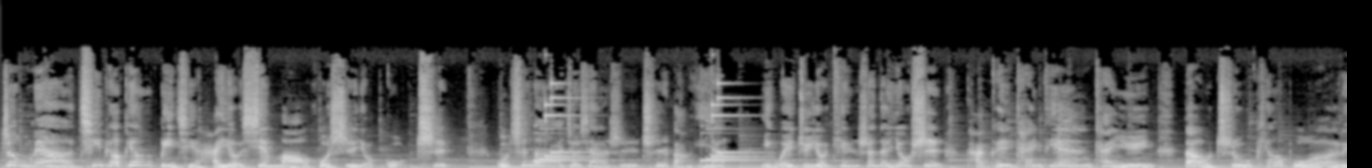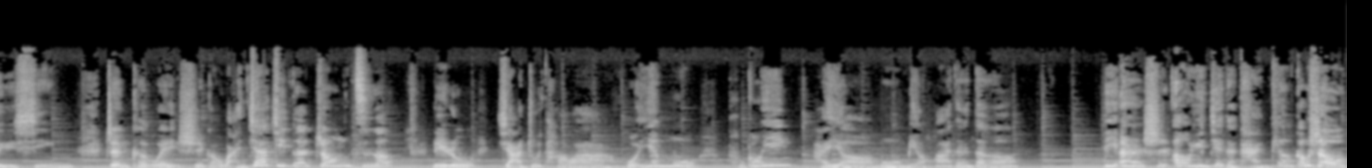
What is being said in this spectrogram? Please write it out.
重量轻飘飘，并且还有纤毛或是有果翅。果翅呢，就像是翅膀一样，因为具有天生的优势，它可以看天看云，到处漂泊旅行，真可谓是个玩家级的种子哦。例如夹竹桃啊、火焰木、蒲公英，还有木棉花等等哦。第二是奥运界的弹跳高手，哇，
